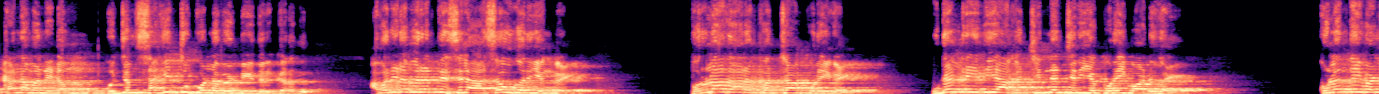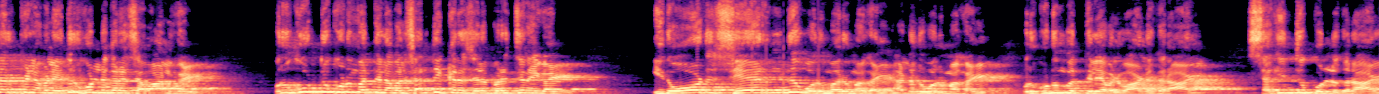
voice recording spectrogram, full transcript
கணவனிடம் கொஞ்சம் சகித்து கொள்ள வேண்டியது இருக்கிறது. அவனிடமிருந்து சில அசௌகரியங்கள் பொருளாதார பற்றாக்குறைகள் உடல் ரீதியாக சின்னஞ்சிறிய குறைபாடுகள் குழந்தை வளர்ப்பில் அவள் எதிர்கொள்ளுகிற சவால்கள் ஒரு கூட்டு குடும்பத்தில் அவள் சந்திக்கிற சில பிரச்சனைகள் இதோடு சேர்ந்து ஒரு மருமகள் அல்லது ஒரு மகள் ஒரு குடும்பத்திலே அவள் வாழுகிறாள் சகித்து கொள்ளுகிறாள்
